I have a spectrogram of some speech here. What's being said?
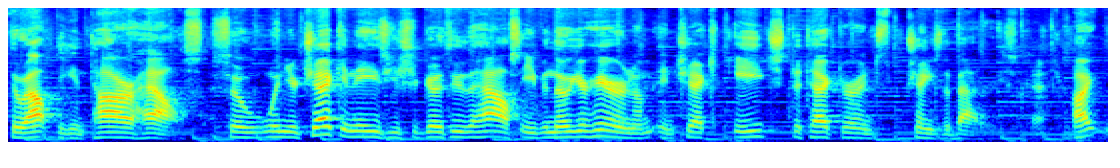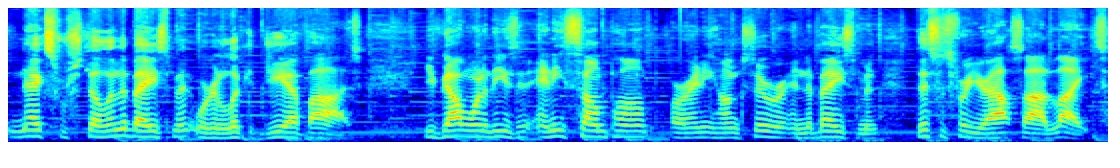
throughout the entire house. So when you're checking these, you should go through the house, even though you're hearing them, and check each detector and change the batteries. Okay. All right, next we're still in the basement. We're going to look at GFIs you've got one of these at any sump pump or any hung sewer in the basement, this is for your outside lights.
